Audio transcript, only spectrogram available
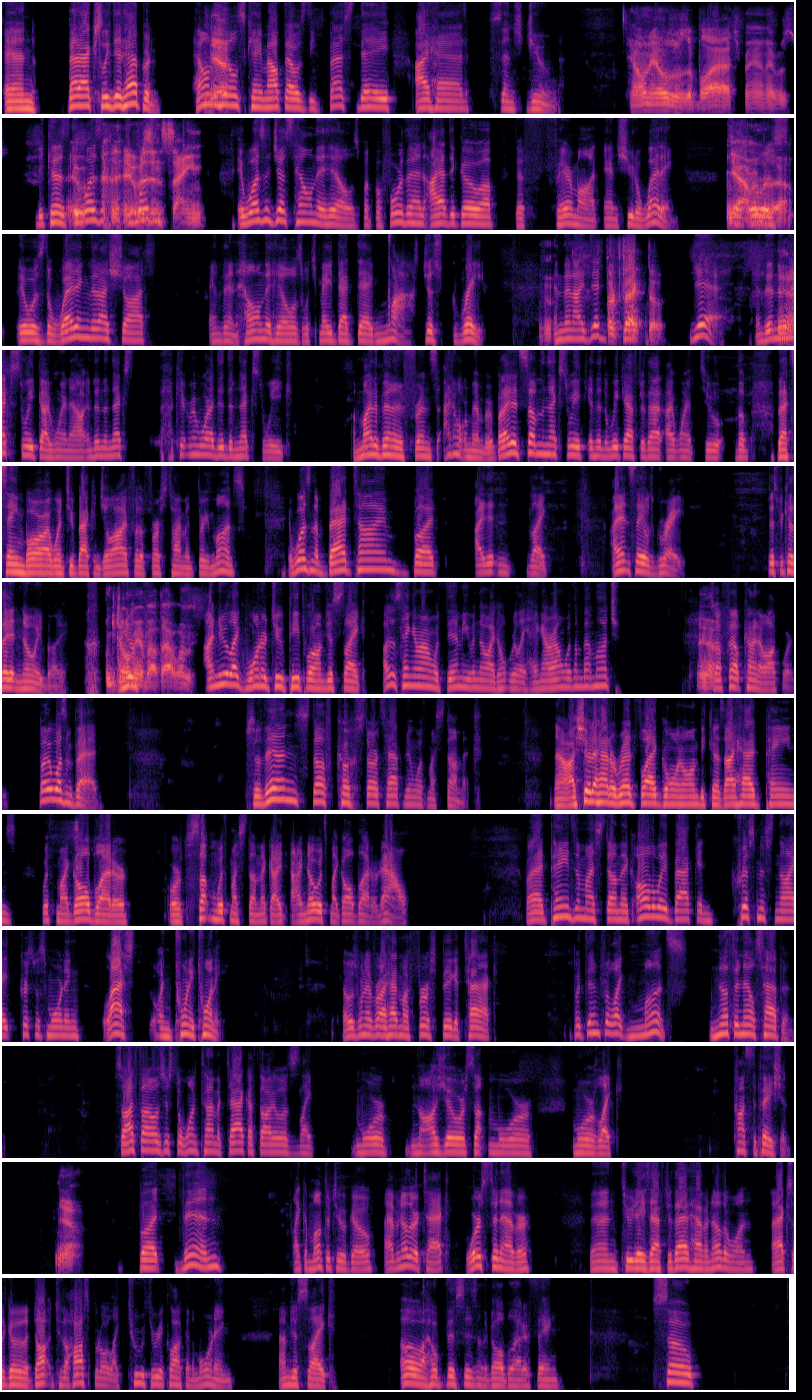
And that actually did happen. Hell in the Hills came out. That was the best day I had since June Hell in the Hills was a blast, man. It was. because it, wasn't It, it, was insane. It wasn't just Hell in the Hills, but before then I had to go up to Fairmont and shoot a wedding. Yeah, I it remember was that. it was the wedding that I shot, and then Hell in the Hills, which made that day mwah, just great. Mhm. And then I did go- Perfecto. yeah. And then the Yeah. next week I went out, and then the next I can't remember what I did the next week. I might have been at a friend's. I don't remember, but I did something the next week, and then the week after that, I went to the that same bar I went to back in July for the first time in three months. It wasn't a bad time, but I didn't like. I didn't say it was great, just because I didn't know anybody. You told me about that one. I knew like one or two people. I'm just like I was just hanging around with them, even though I don't really hang around with them that much. Yeah. So I felt kind of awkward, but it wasn't bad. So then stuff co- starts happening with my stomach. Now, I should have had a red flag going on because I had pains with my gallbladder or something with my stomach. I, I know it's my gallbladder now, but I had pains in my stomach all the way back in Christmas night, Christmas morning last in 2020. That was whenever I had my first big attack. But then for like months, nothing else happened. So I thought it was just a one-time attack. I thought it was like more nausea or something more more like constipation. Yeah. But then like a month or two ago, I have another attack, worse than ever. Then two days after that, have another one. I actually go to the doc to the hospital like two, three o'clock in the morning. I'm just like, oh, I hope this isn't the gallbladder thing. So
